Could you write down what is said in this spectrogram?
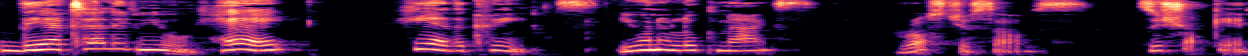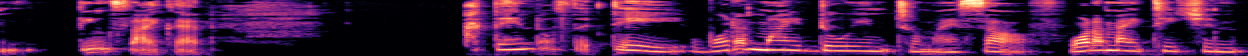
they are telling you, hey, here are the creams. You want to look nice? Roast yourselves. It's shocking. Things like that. At the end of the day, what am I doing to myself? What am I teaching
